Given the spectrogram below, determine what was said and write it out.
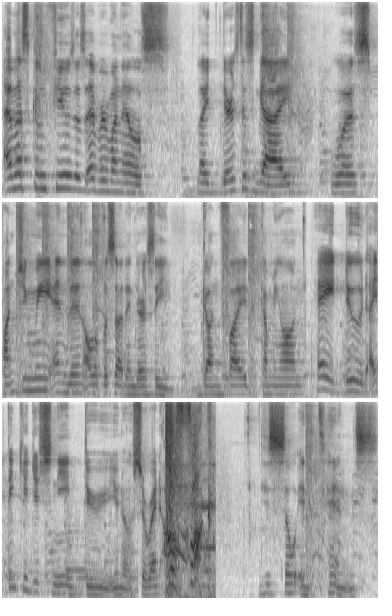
I'm as confused as everyone else. Like, there's this guy was punching me and then all of a sudden there's a gunfight coming on. Hey dude, I think you just need to, you know, surrender- Oh fuck! This is so intense.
